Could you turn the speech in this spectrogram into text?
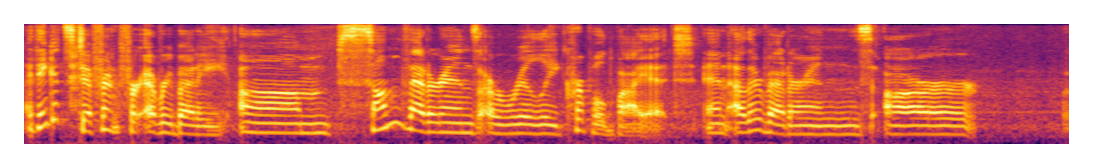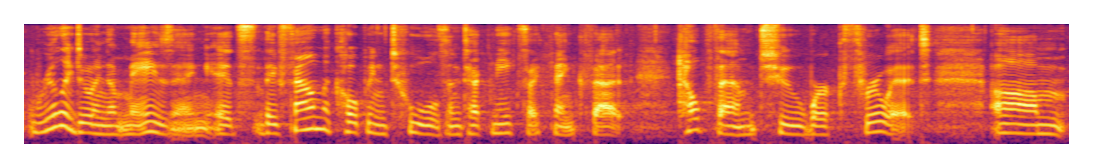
I think it's different for everybody. Um, some veterans are really crippled by it, and other veterans are really doing amazing. It's they found the coping tools and techniques I think that help them to work through it. Um,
